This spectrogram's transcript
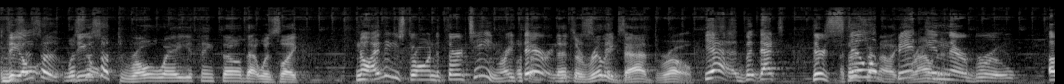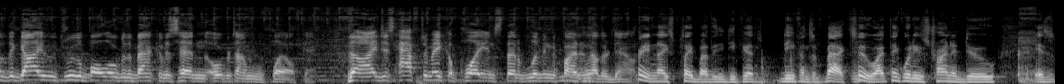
The was old- this, a, was the this a throwaway? You think though? That was like No, I think he's throwing to 13 right that's, there. a, that's a really makes it- bad throw. Yeah, but that's there's thought he was still trying to, a like, bit in it. there, Brew, of the guy who threw the ball over the back of his head in the overtime of a playoff game. That I just have to make a play instead of living to fight another down. Pretty nice play by the defense, defensive back too. I think what he was trying to do is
